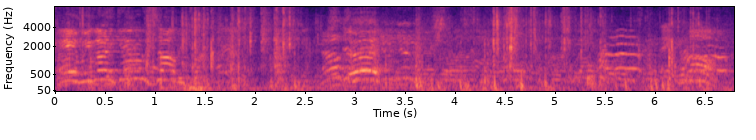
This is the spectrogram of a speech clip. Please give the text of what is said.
Hey, we gotta give him something. Hey, come on.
